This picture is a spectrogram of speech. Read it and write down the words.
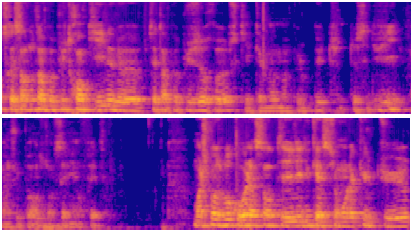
On serait sans doute un peu plus tranquille, euh, peut-être un peu plus heureux, ce qui est quand même un peu le but de cette vie. Enfin, je pense, j'en sais rien en fait. Moi, je pense beaucoup à la santé, l'éducation, la culture,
